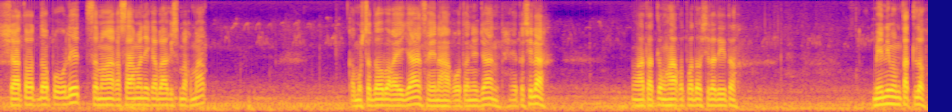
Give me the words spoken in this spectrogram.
Shoutout daw po ulit sa mga kasama ni Kabagis Makmak. Kamusta daw ba kayo dyan sa hinahakutan nyo dyan? Ito sila. Mga tatlong hakot pa daw sila dito. Minimum tatlo.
